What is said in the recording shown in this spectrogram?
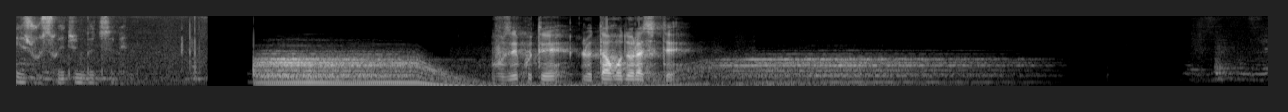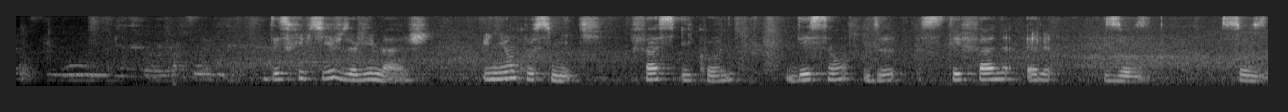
et je vous souhaite une bonne semaine. Vous écoutez le tarot de la cité. Descriptif de l'image. Union cosmique. Face icône. Dessin de Stéphane L. Zoz.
